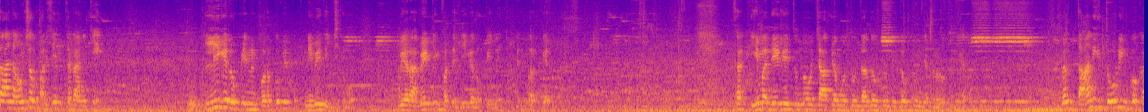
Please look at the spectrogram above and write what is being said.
దాని అంశం పరిశీలించడానికి లీగల్ ఒపీనియన్ కొరకు మేము నివేదించినాము. We are waiting for the legal opinion చెప్పి వర్క్ సార్ ఈ మధ్య ఏదైతుందో జాప్యం అవుతుంది అదవుతుంది ఇదవుతుంది చెప్పి అడుగుతుంది కదా. మేము దానికి తోడు ఇంకొక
